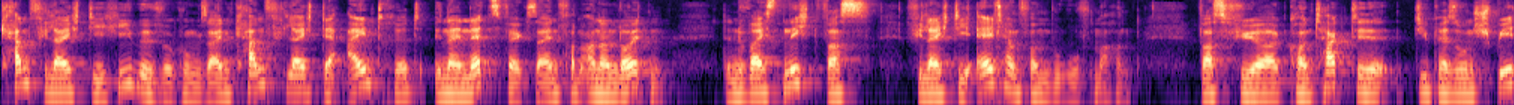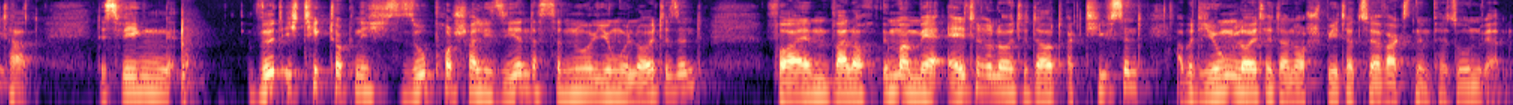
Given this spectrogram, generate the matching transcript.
kann vielleicht die Hebelwirkung sein, kann vielleicht der Eintritt in ein Netzwerk sein von anderen Leuten. Denn du weißt nicht, was vielleicht die Eltern vom Beruf machen, was für Kontakte die Person später hat. Deswegen würde ich TikTok nicht so pauschalisieren, dass da nur junge Leute sind. Vor allem, weil auch immer mehr ältere Leute dort aktiv sind, aber die jungen Leute dann auch später zu erwachsenen Personen werden.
